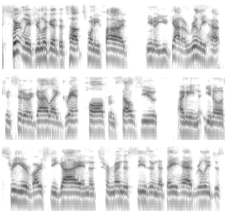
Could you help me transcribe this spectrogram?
certainly if you're looking at the top 25, you know, you got to really have, consider a guy like Grant Paul from Southview. I mean, you know, a three-year varsity guy and the tremendous season that they had really just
